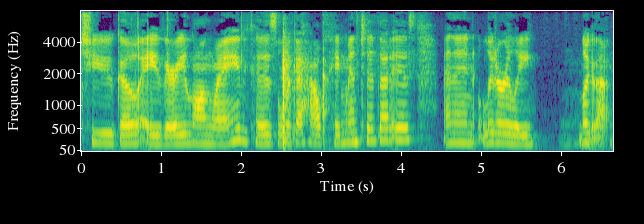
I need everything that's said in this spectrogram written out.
to go a very long way because look at how pigmented that is. And then literally, look at that.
